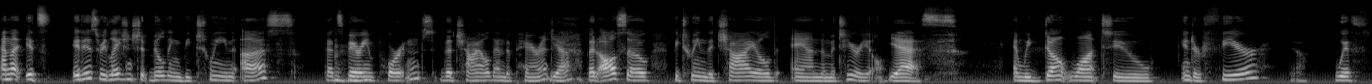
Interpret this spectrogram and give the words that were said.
And uh, it's it is relationship building between us. That's very important, the child and the parent. Yeah. But also between the child and the material. Yes. And we don't want to interfere Yeah. with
